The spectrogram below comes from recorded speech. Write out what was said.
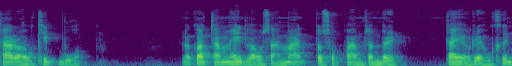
ถ้าเราคิดบวก แล้วก็ทำให้เราสามารถประสบความสำเร็จได้เร็วขึ้น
